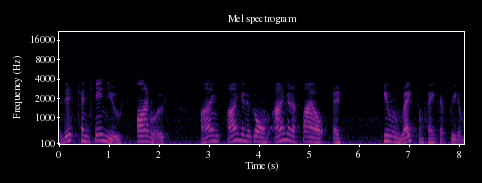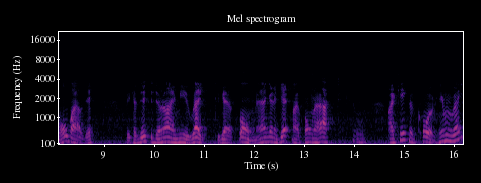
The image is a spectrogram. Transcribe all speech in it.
this continues onwards, I'm I'm gonna go. I'm gonna file a human rights complaint against Freedom Mobile this because this is denying me a right to get a phone, and I'm gonna get my phone. I. I take a court human rights.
